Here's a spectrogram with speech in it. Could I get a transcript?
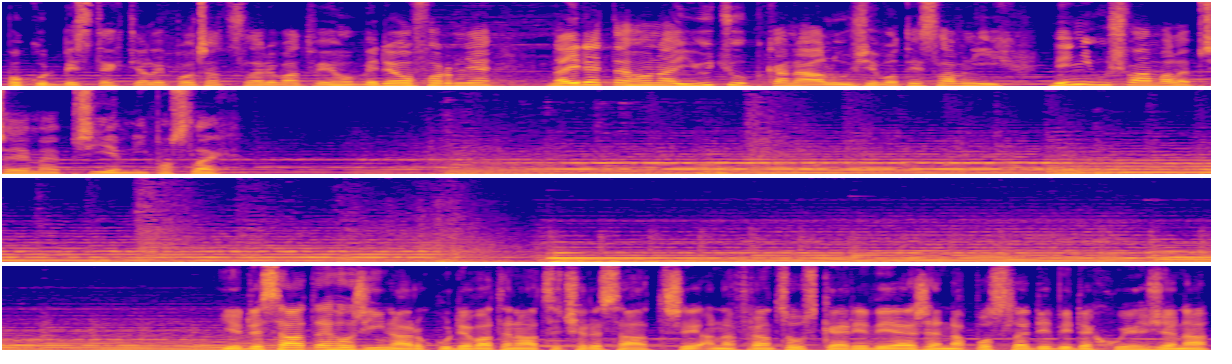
Pokud byste chtěli pořad sledovat v jeho videoformě, najdete ho na YouTube kanálu Životy slavných. Nyní už vám ale přejeme příjemný poslech. Je 10. října roku 1963 a na francouzské riviéře naposledy vydechuje žena,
